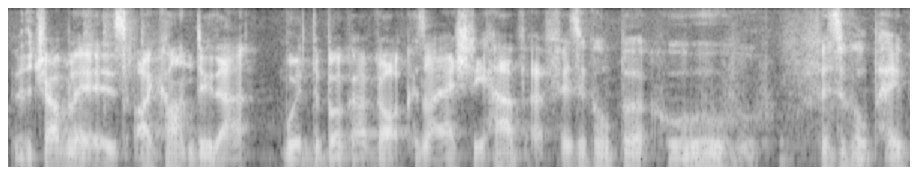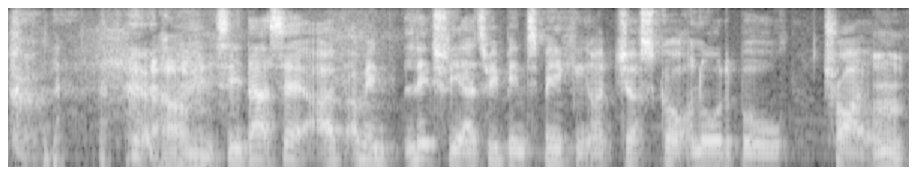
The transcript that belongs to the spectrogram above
But the trouble is, I can't do that with the book I've got because I actually have a physical book. Ooh, physical paper. um, See, that's it. I've, I mean, literally, as we've been speaking, I just got an Audible trial, Hmm.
